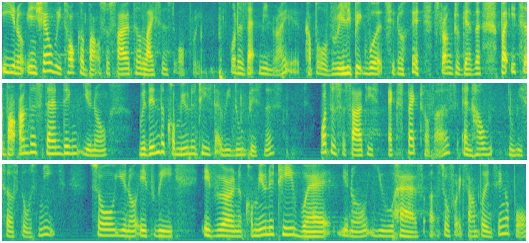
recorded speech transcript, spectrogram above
You know, in Shell, we talk about societal license to operate. What does that mean, right? A couple of really big words, you know, strung together. But it's about understanding, you know, within the communities that we do business, what do societies expect of us and how do we serve those needs? So, you know, if we if we are in a community where you know you have uh, so for example in Singapore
